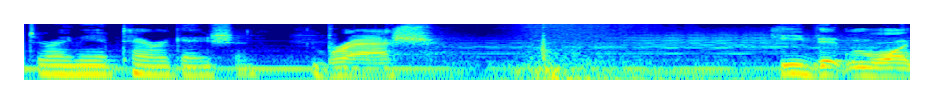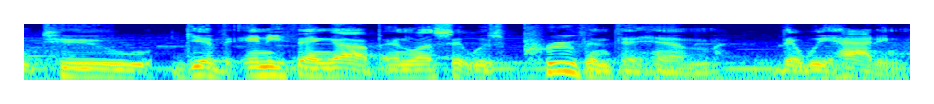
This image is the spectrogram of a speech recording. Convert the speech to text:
during the interrogation? Brash. He didn't want to give anything up unless it was proven to him that we had him.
